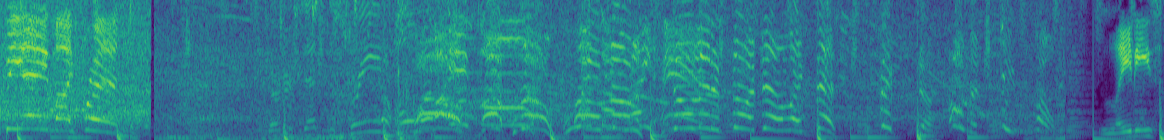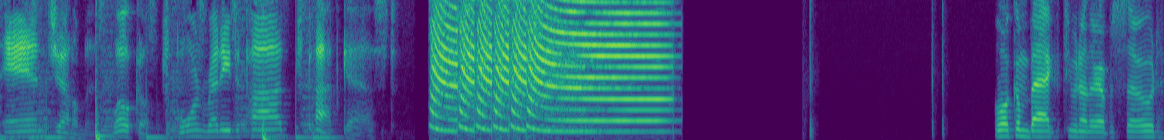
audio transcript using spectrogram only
NBA, my friend. Turner sets the screen. Oh, Oh, oh, no! With Oh, the no! right hand. Don't let him throw it down like that! Victor on the deep phone! Ladies and gentlemen, welcome to Born Ready to Pod podcast. Welcome back to another episode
